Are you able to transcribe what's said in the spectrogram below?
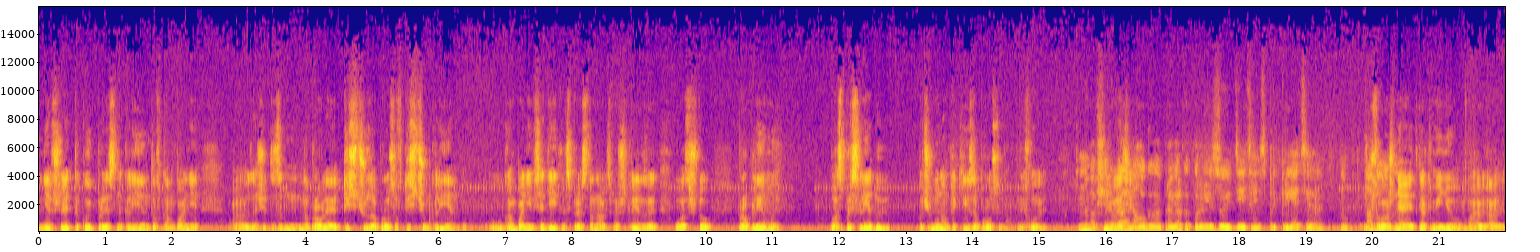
не осуществляет такой пресс на клиентов компании, значит, направляет тысячу запросов тысячам клиентов. У компании вся деятельность приостанавливается, потому что клиент говорит, у вас что, проблемы? Вас преследуют? Почему нам такие запросы там приходят? Ну, вообще Понимаете? любая налоговая проверка парализует деятельность предприятия ну, надолго. Усложняет как минимум, а, а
